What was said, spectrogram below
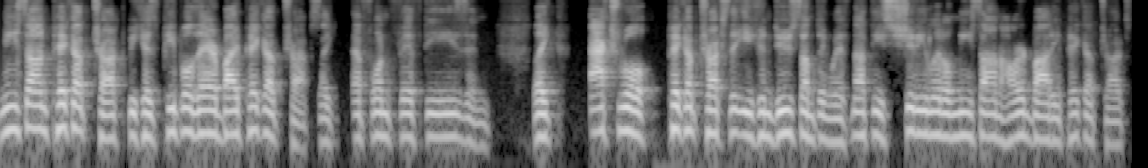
Nissan pickup truck because people there buy pickup trucks like F 150s and like actual pickup trucks that you can do something with, not these shitty little Nissan hard body pickup trucks.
